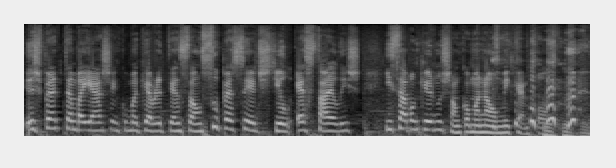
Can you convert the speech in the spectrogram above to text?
Eu espero que também achem que uma quebra de tensão super cheia de estilo é stylish e saibam cair no chão como a Naomi Campbell.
